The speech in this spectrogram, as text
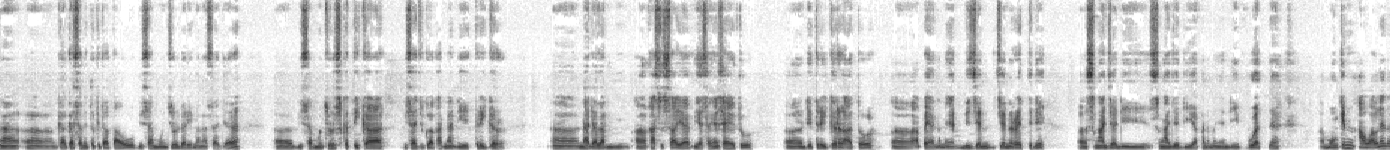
Nah, eh, gagasan itu kita tahu bisa muncul dari mana saja, eh, bisa muncul seketika, bisa juga karena di trigger. Eh, nah, dalam eh, kasus saya biasanya saya itu di trigger atau apa ya namanya di gen- generate, jadi sengaja di sengaja di apa namanya dibuat ya. Mungkin awalnya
